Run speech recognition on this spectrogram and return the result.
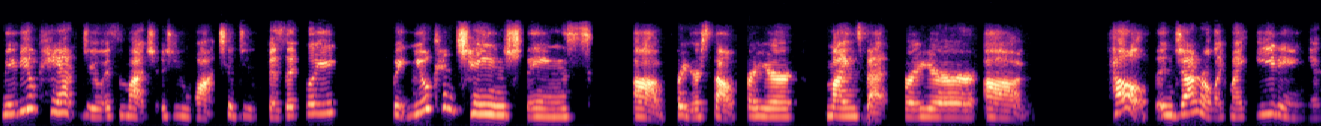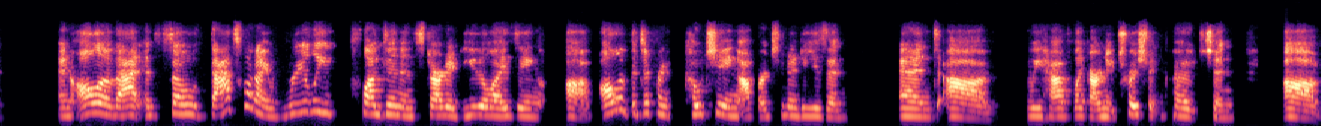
maybe you can't do as much as you want to do physically, but you can change things uh, for yourself, for your mindset, for your um, health in general, like my eating and and all of that. And so that's when I really plugged in and started utilizing uh, all of the different coaching opportunities and and um, we have like our nutrition coach and um,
